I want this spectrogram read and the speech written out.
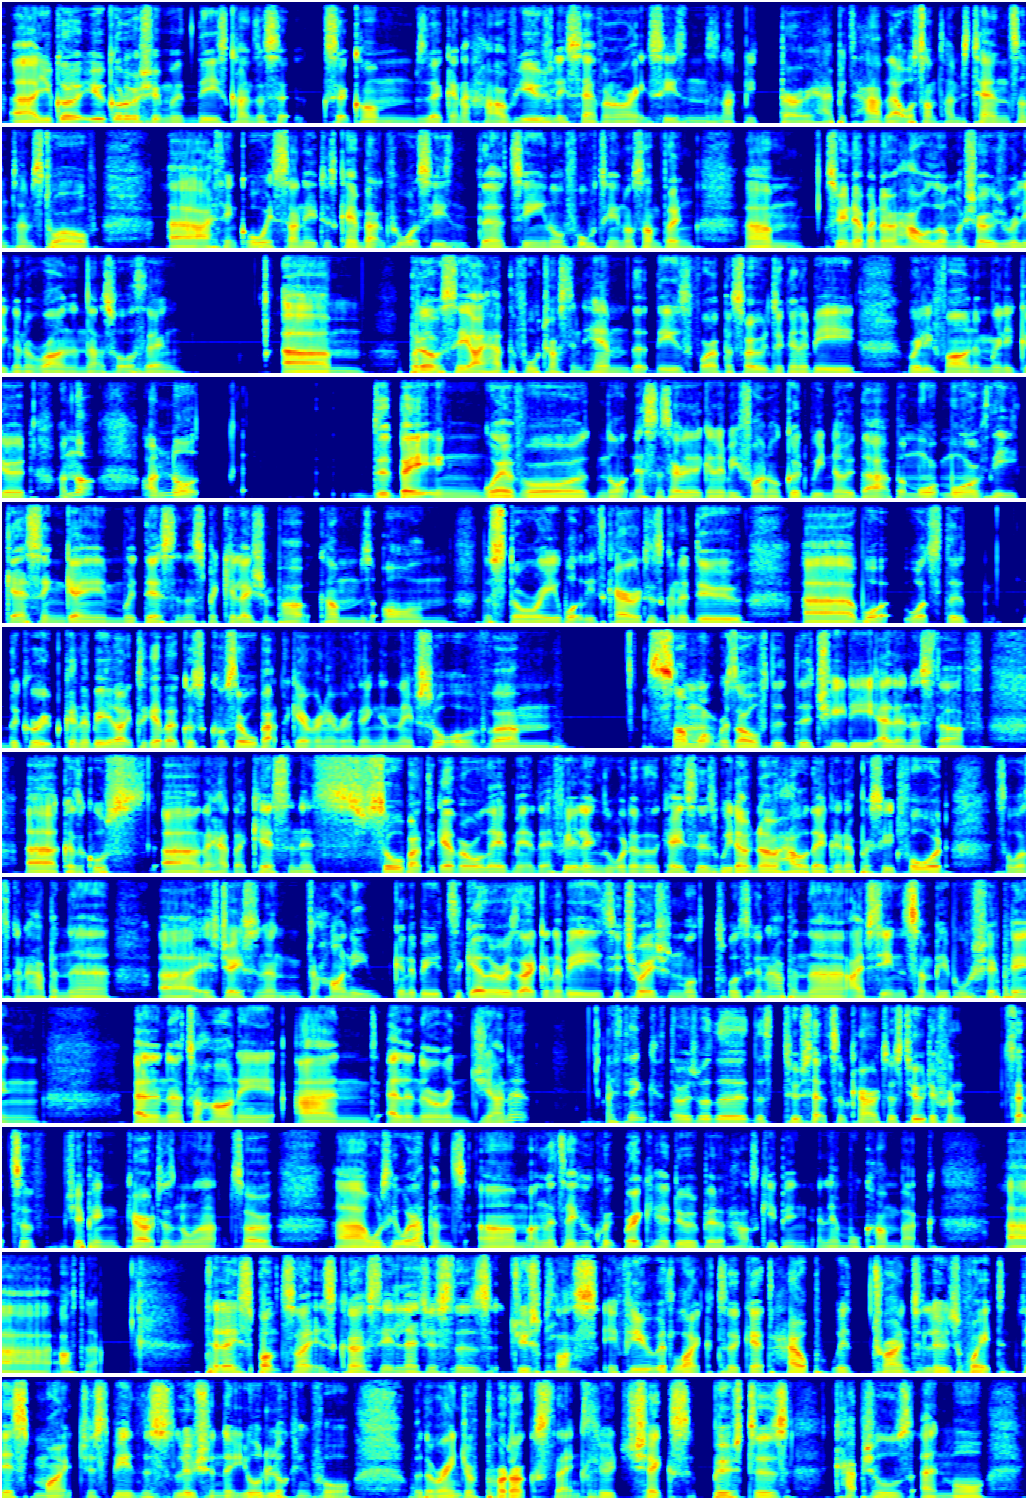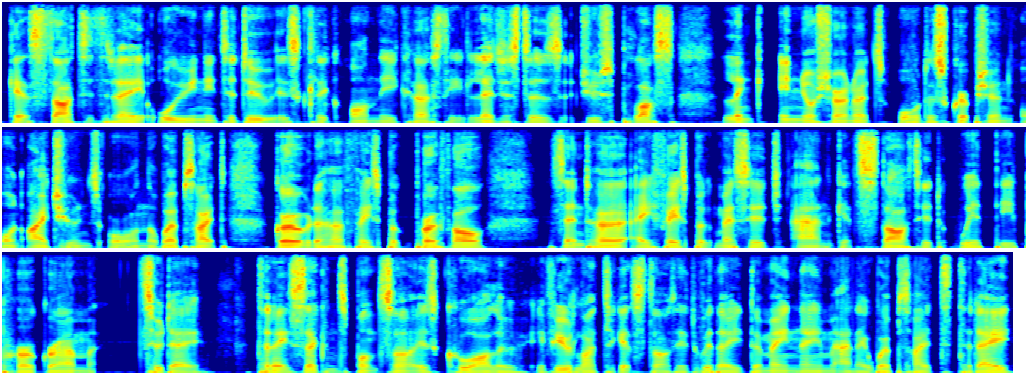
Uh, you got you got to assume with these kinds of sit- sitcoms they're going to have usually 7 or 8 seasons and I'd be very happy to have that or sometimes 10 sometimes 12 uh, I think Always Sunny just came back for what season 13 or 14 or something. Um, so you never know how long a show's really going to run and that sort of thing. Um, but obviously I have the full trust in him that these four episodes are going to be really fun and really good. I'm not I'm not debating whether or not necessarily they're going to be fun or good. We know that, but more more of the guessing game with this and the speculation part comes on the story, what these characters are going to do, uh, what what's the the group going to be like together? Because of course they're all back together and everything, and they've sort of um, somewhat resolved the, the Chidi Eleanor stuff. Uh because uh, of course uh, they had that kiss and they're of back together, or they admitted their feelings, or whatever the case is. We don't know how they're going to proceed forward. So what's going to happen there? Uh, is Jason and Tahani going to be together? Is that going to be a situation? What, what's going to happen there? I've seen some people shipping Eleanor, Tahani, and Eleanor and Janet. I think those were the, the two sets of characters, two different sets of shipping characters and all that. So uh, we'll see what happens. Um, I'm going to take a quick break here, do a bit of housekeeping, and then we'll come back uh, after that. Today's sponsor is Kirsty Legister's Juice Plus. If you would like to get help with trying to lose weight, this might just be the solution that you're looking for. With a range of products that include shakes, boosters, capsules and more. Get started today. All you need to do is click on the Kirsty Legister's Juice Plus link in your show notes or description on iTunes or on the website. Go over to her Facebook profile, send her a Facebook message and get started with the program today. Today's second sponsor is Kualo. If you'd like to get started with a domain name and a website today,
